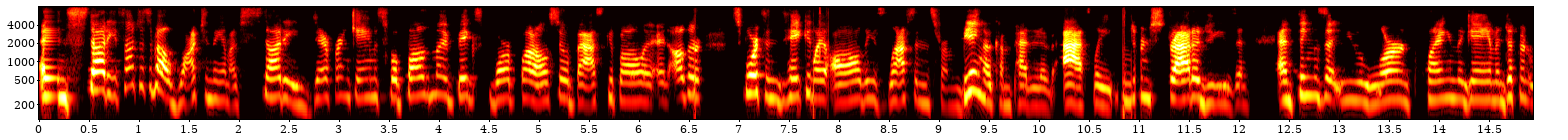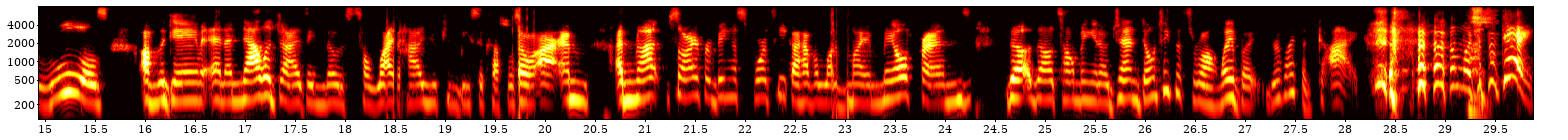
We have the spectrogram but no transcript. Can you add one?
and study. It's not just about watching the game. I've studied different games. Football is my big sport, but also basketball and, and other sports and taken away all these lessons from being a competitive athlete, different strategies and and things that you learn playing the game and different rules of the game and analogizing those to life how you can be successful. So I, am I'm, not sorry for being a sports geek. I have a lot of my male friends they'll, they'll tell me you know jen don't take this the wrong way but you're like a guy. I'm like it's okay.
